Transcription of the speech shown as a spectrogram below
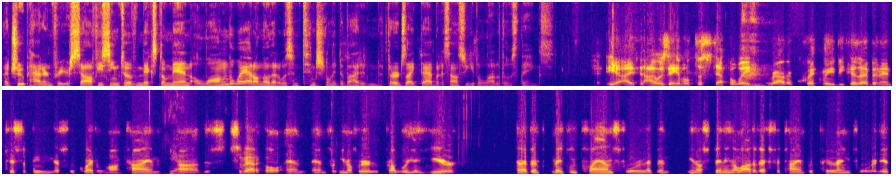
a true pattern for yourself? You seem to have mixed them in along the way. I don't know that it was intentionally divided into thirds like that but it sounds like you get a lot of those things yeah, I, I was able to step away rather quickly because I've been anticipating this for quite a long time. Yeah. Uh, this sabbatical, and and for, you know for probably a year, and I've been making plans for it. I've been you know spending a lot of extra time preparing for it. It,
